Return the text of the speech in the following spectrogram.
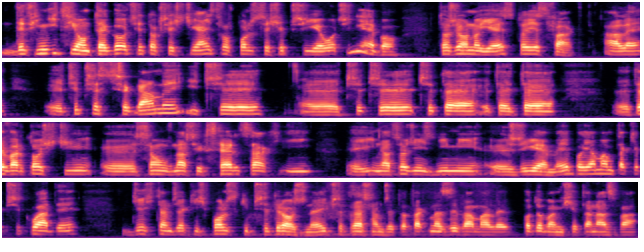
definicją tego, czy to chrześcijaństwo w Polsce się przyjęło, czy nie, bo to, że ono jest, to jest fakt, ale czy przestrzegamy i czy czy, czy, czy te, te, te, te wartości są w naszych sercach i, i na co dzień z nimi e, żyjemy, bo ja mam takie przykłady gdzieś tam z jakiejś Polski przydrożnej, przepraszam, że to tak nazywam, ale podoba mi się ta nazwa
